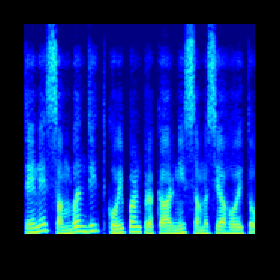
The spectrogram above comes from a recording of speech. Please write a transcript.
તેને સંબંધિત કોઈ પણ પ્રકારની સમસ્યા હોય તો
